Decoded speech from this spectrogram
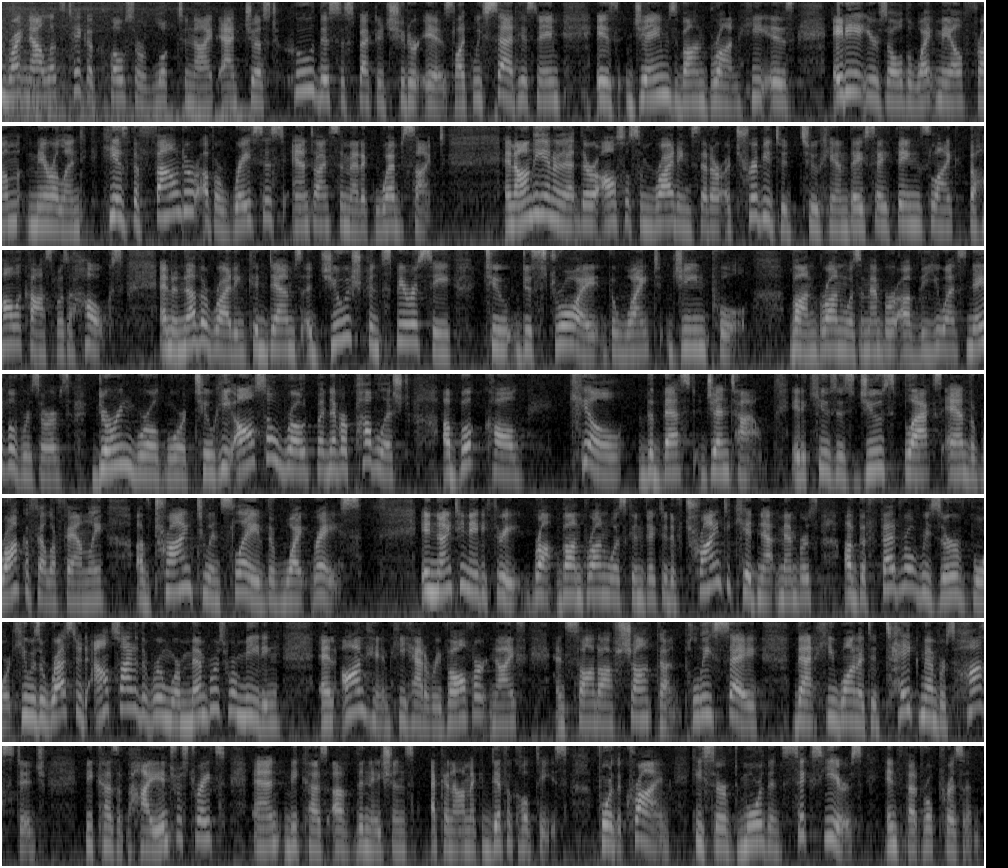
And right now, let's take a closer look tonight at just who this suspected shooter is. Like we said, his name is James Von Brunn. He is 88 years old, a white male from Maryland. He is the founder of a racist anti Semitic website. And on the internet, there are also some writings that are attributed to him. They say things like the Holocaust was a hoax. And another writing condemns a Jewish conspiracy to destroy the white gene pool. Von Brunn was a member of the U.S. Naval Reserves during World War II. He also wrote, but never published, a book called Kill the Best Gentile. It accuses Jews, blacks, and the Rockefeller family of trying to enslave the white race. In 1983, Von Brunn was convicted of trying to kidnap members of the Federal Reserve Board. He was arrested outside of the room where members were meeting, and on him he had a revolver, knife, and sawed-off shotgun. Police say that he wanted to take members hostage because of the high interest rates and because of the nation's economic difficulties. For the crime, he served more than six years in federal prison.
